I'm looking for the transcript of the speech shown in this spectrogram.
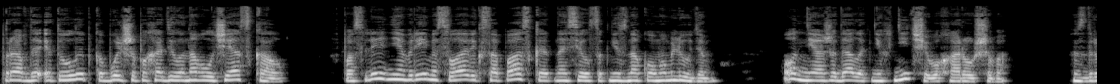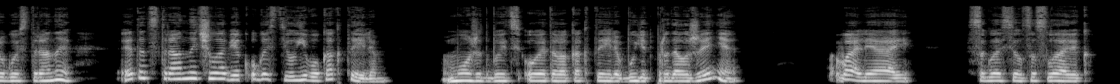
Правда, эта улыбка больше походила на волчий оскал. В последнее время Славик с опаской относился к незнакомым людям. Он не ожидал от них ничего хорошего. С другой стороны, этот странный человек угостил его коктейлем. Может быть, у этого коктейля будет продолжение? «Валяй», — согласился Славик.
